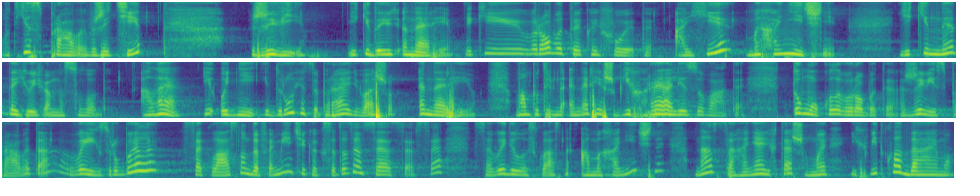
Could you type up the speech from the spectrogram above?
От є справи в житті живі, які дають енергії, які ви робите, кайфуєте, а є механічні, які не дають вам насолоди. Але і одні, і другі забирають вашу енергію. Вам потрібна енергія, щоб їх реалізувати. Тому, коли ви робите живі справи, та, ви їх зробили, все класно, дофамінчик, окситоцин, все, все, все, все виділилось класно. А механічні нас заганяють в те, що ми їх відкладаємо,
